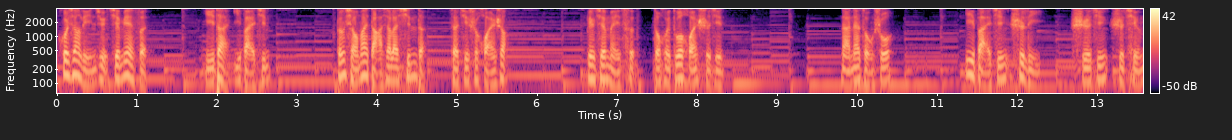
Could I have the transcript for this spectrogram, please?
会向邻居借面粉，一袋一百斤，等小麦打下来新的再及时还上，并且每次都会多还十斤。奶奶总说，一百斤是礼。十斤是情，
